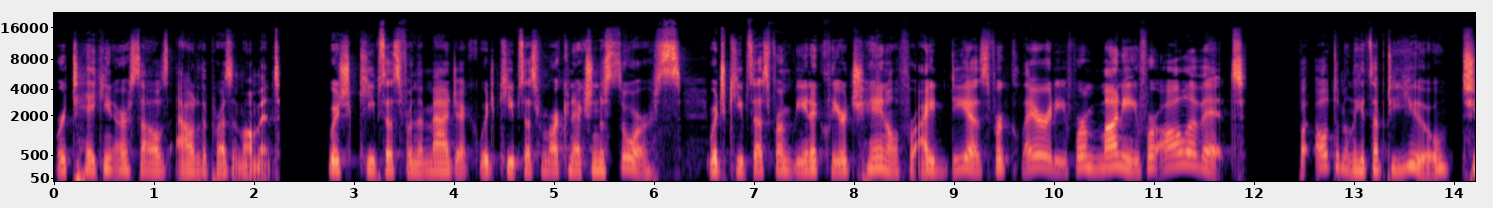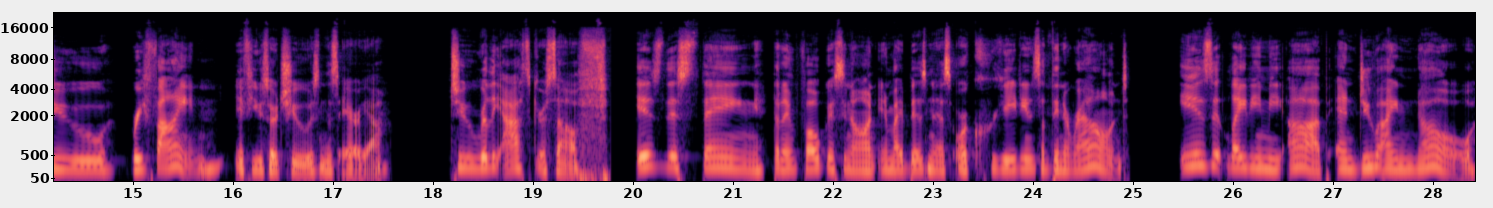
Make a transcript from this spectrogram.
We're taking ourselves out of the present moment, which keeps us from the magic, which keeps us from our connection to source, which keeps us from being a clear channel for ideas, for clarity, for money, for all of it. But ultimately, it's up to you to refine, if you so choose, in this area, to really ask yourself is this thing that I'm focusing on in my business or creating something around is it lighting me up? And do I know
